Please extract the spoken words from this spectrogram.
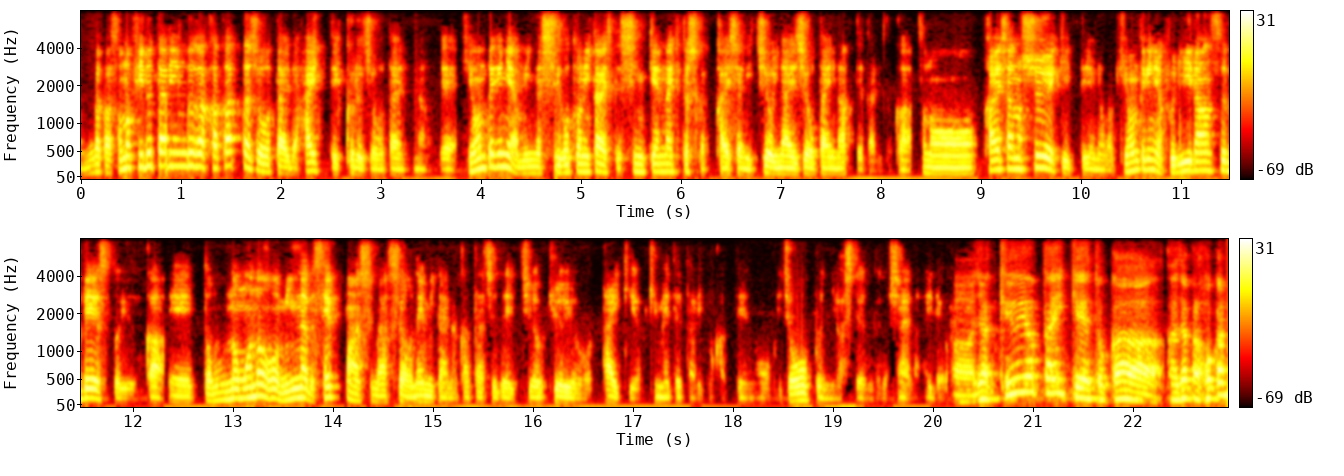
だからそのフィルタリングがかかった状態で入ってくる状態なので、基本的にはみんな仕事に対して真剣な人しか会社に一応いない状態になってたりとか、その会社の収益っていうのが基本的にはフリーランスベースというか、えーっと、のものをみんなで折半しましょうねみたいな形で一応給与体系を決めてたりとかっていうのを一応オープンにはしてるけど、社内では。あーじゃあ、給与体系とか、あだから他の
